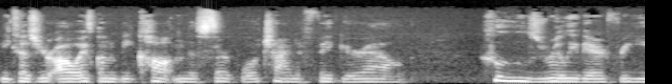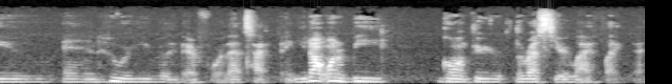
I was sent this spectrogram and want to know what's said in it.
because you're always going to be caught in the circle trying to figure out who's really there for you and who are you really there for, that type thing. You don't want to be going through the rest of your life like that.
